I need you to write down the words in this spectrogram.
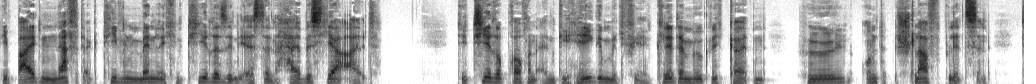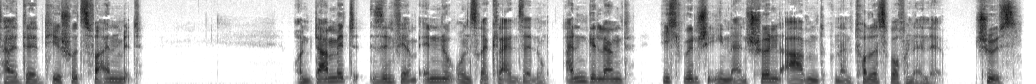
Die beiden nachtaktiven männlichen Tiere sind erst ein halbes Jahr alt. Die Tiere brauchen ein Gehege mit vielen Klettermöglichkeiten, Höhlen und Schlafblitzen, teilte der Tierschutzverein mit. Und damit sind wir am Ende unserer kleinen Sendung angelangt. Ich wünsche Ihnen einen schönen Abend und ein tolles Wochenende. Tschüss.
